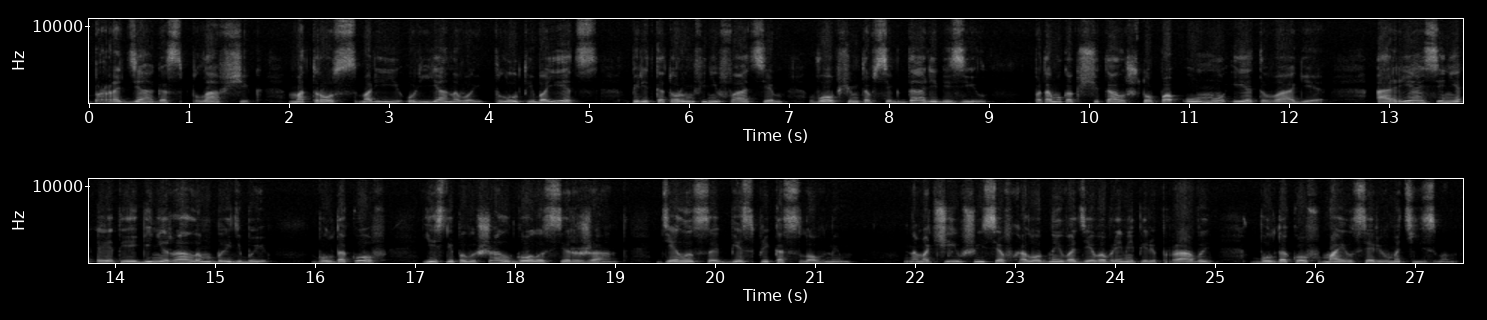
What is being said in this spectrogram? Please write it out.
Бродяга-сплавщик, матрос Марии Ульяновой, плут и боец, перед которым Финифатием, в общем-то, всегда лебезил, потому как считал, что по уму и отваге а рясине этой генералом быть бы. Булдаков, если повышал голос сержант, делался беспрекословным. Намочившийся в холодной воде во время переправы, Булдаков маялся ревматизмом.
